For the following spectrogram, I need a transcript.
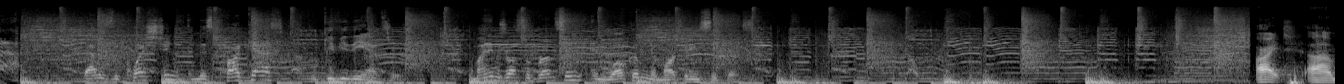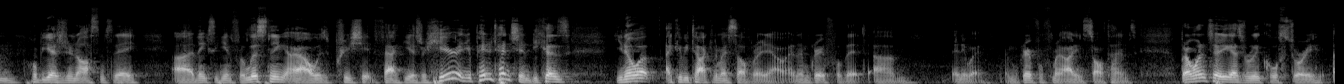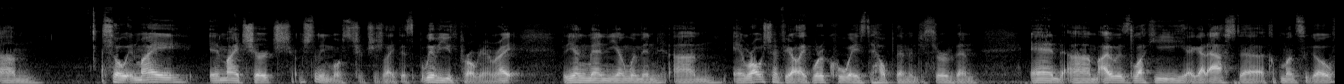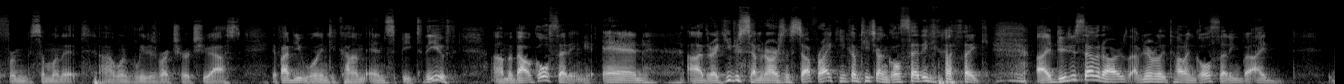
That is the question, and this podcast will give you the answers. My name is Russell Brunson, and welcome to Marketing Secrets. All right. Um, hope you guys are doing awesome today. Uh, thanks again for listening. I always appreciate the fact that you guys are here and you're paying attention because you know what? I could be talking to myself right now, and I'm grateful that. Um, anyway, I'm grateful for my audience at all times. But I want to tell you guys a really cool story. Um, so in my in my church, I'm assuming most churches like this, but we have a youth program, right? For young men and young women, um, and we're always trying to figure out like what are cool ways to help them and to serve them. And um, I was lucky, I got asked uh, a couple months ago from someone that, uh, one of the leaders of our church, who asked if I'd be willing to come and speak to the youth um, about goal setting. And uh, they're like, You do seminars and stuff, right? Can you come teach on goal setting? I was like, I do do seminars. I've never really taught on goal setting, but I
